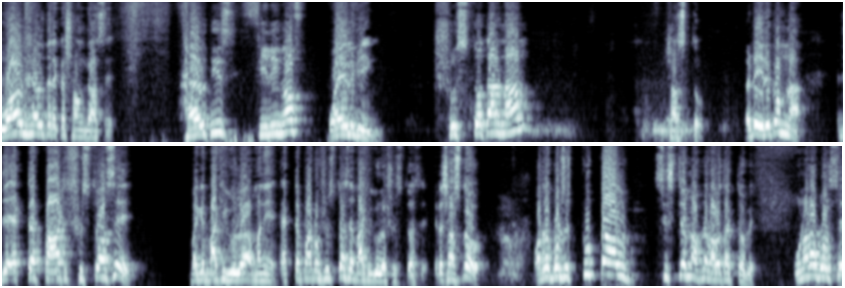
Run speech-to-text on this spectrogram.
ওয়ার্ল্ড হেলথের একটা সংজ্ঞা আছে। Health is feeling of well being সুস্থতার নাম স্বাস্থ্য। এটা এরকম না। যে একটা পার্ট সুস্থ আছে, বাকি বাকিগুলো মানে একটা পার্ট অসুস্থ আছে, বাকিগুলো সুস্থ আছে। এটা স্বাস্থ্য? অর্থাৎ বলছে টোটাল সিস্টেম আপনার ভালো থাকতে হবে। ওনারা বলছে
